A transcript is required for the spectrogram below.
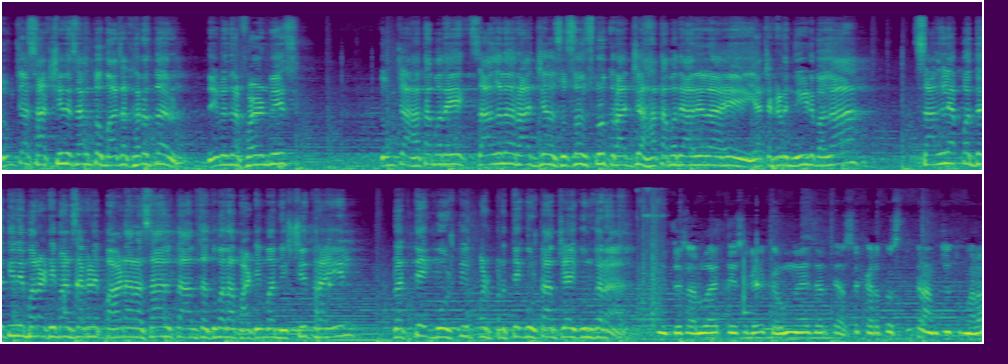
तुमच्या साक्षीने सांगतो माझं खरं तर देवेंद्र फडणवीस तुमच्या हातामध्ये एक चांगलं राज्य सुसंस्कृत राज्य हातामध्ये आलेलं आहे. याच्याकडे नीट बघा. चांगल्या पद्धतीने मराठी माणसाकडे पाहणार असाल तर आमचा तुम्हाला पाठिंबा निश्चित राहील. प्रत्येक गोष्टी पण प्रत्येक गोष्ट आमची ऐकून करा. मुद्दे चालू आहेत ते सगळे करू नये. जर ते असं करत असतील तर आमचं तुम्हाला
